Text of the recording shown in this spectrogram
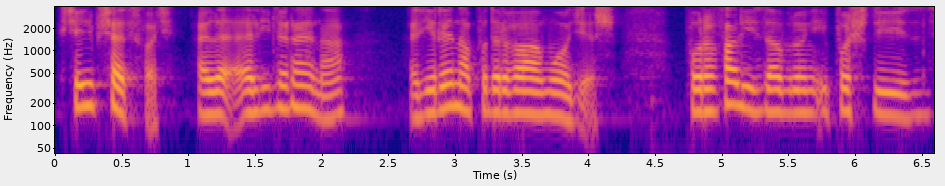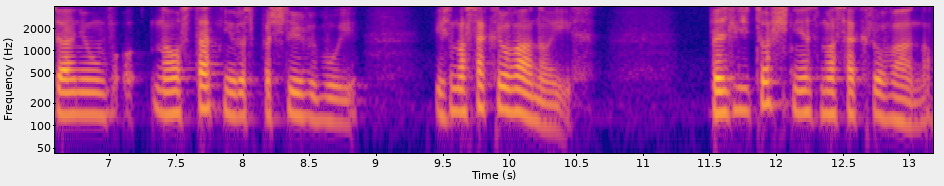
Chcieli przetrwać, ale Elirena, Elirena poderwała młodzież. Porwali za broń i poszli za nią w, na ostatni rozpaczliwy bój. I zmasakrowano ich. Bezlitośnie zmasakrowano.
